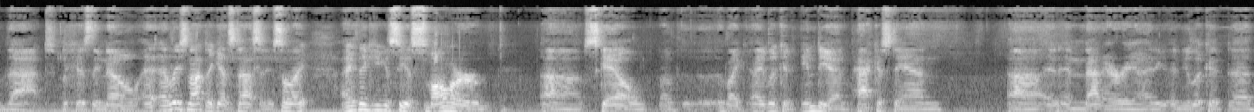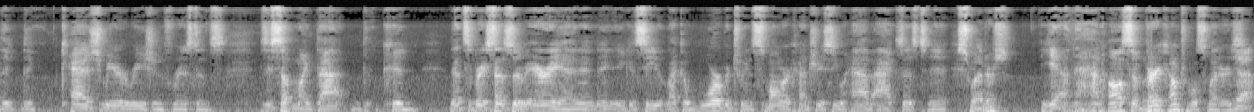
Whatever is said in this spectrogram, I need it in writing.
that because they know, at, least not against us. So, like, I think you can see a smaller uh, scale of like I look at India and Pakistan uh, in, in that area, and you, and you look at uh, the, the Kashmir region, for instance. You see something like that could that's a very sensitive area, and, and you can see like a war between smaller countries who have access to Sweaters. yeah, that also very comfortable sweaters. Yeah.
